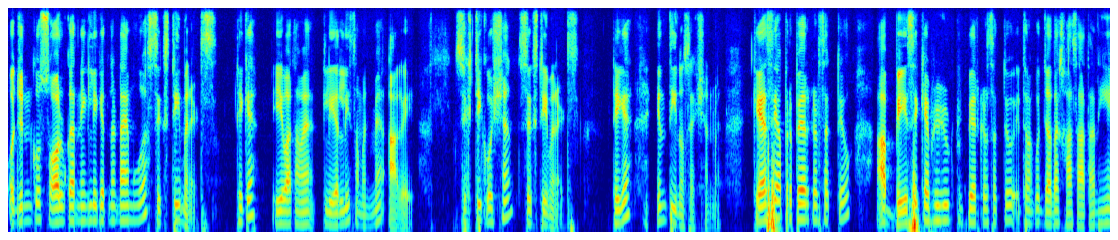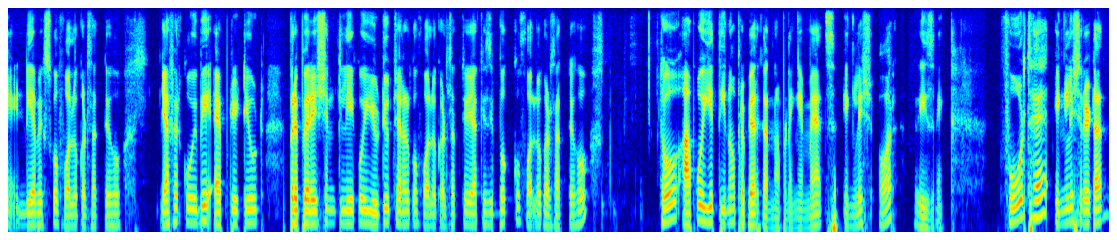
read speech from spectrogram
और जिनको सॉल्व करने के लिए कितना टाइम हुआ? 60 मिनट्स ठीक है? ये बात हमें क्लियरली समझ में आ गई। 60 क्वेश्चन 60 मिनट्स ठीक है? इन तीनों सेक्शन में। कैसे आप प्रिपेयर कर सकते हो? आप बेसिक एप्टीट्यूड प्रिपेयर कर सकते हो, इतना कुछ ज़्यादा खास आता नहीं है। इंडिया बिक्स को फॉलो कर सकते हो, या फिर कोई भी एप्टीट्यूड प्रिपरेशन के लिए कोई यूट्यूब चैनल को फॉलो कर सकते हो, या किसी बुक को फॉलो कर सकते हो तो आपको ये तीनों प्रिपेयर करना पड़ेंगे मैथ्स इंग्लिश और रीजनिंग फोर्थ है इंग्लिश रिटर्न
